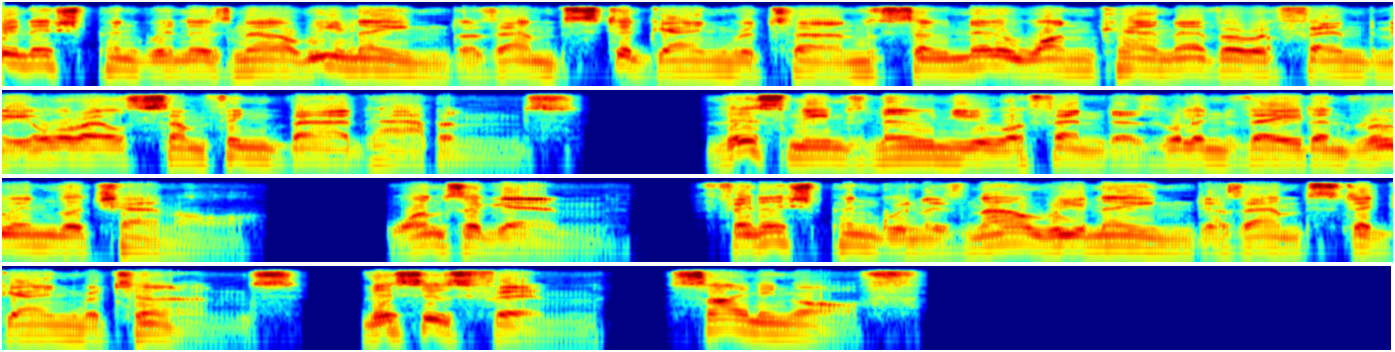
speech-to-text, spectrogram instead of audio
Finnish Penguin is now renamed as Amstergang Returns so no one can ever offend me or else something bad happens. This means no new offenders will invade and ruin the channel. Once again, Finnish Penguin is now renamed as Amstergang Returns. This is Finn, signing off.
